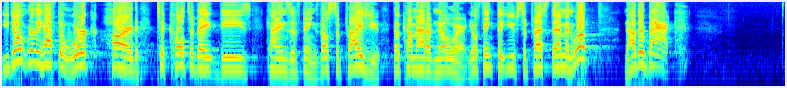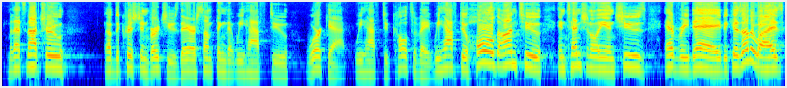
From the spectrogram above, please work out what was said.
You don't really have to work hard to cultivate these kinds of things. They'll surprise you. They'll come out of nowhere. You'll think that you've suppressed them, and whoop, now they're back. But that's not true of the Christian virtues. They are something that we have to work at, we have to cultivate, we have to hold on to intentionally and choose every day because otherwise,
